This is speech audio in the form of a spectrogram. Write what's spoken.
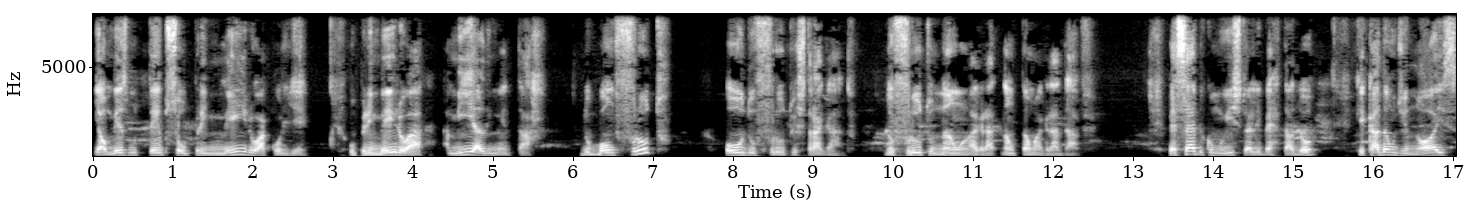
e ao mesmo tempo sou o primeiro a colher, o primeiro a me alimentar do bom fruto ou do fruto estragado, do fruto não, não tão agradável. Percebe como isto é libertador? Que cada um de nós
